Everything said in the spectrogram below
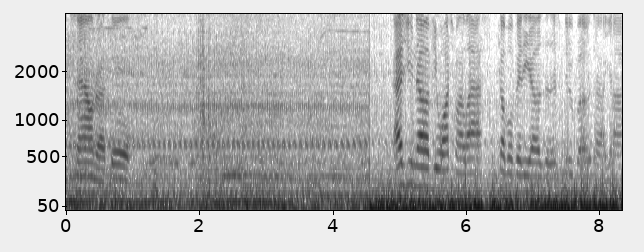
good sound right there. As you know, if you watch my last couple videos of this new boat that I got,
